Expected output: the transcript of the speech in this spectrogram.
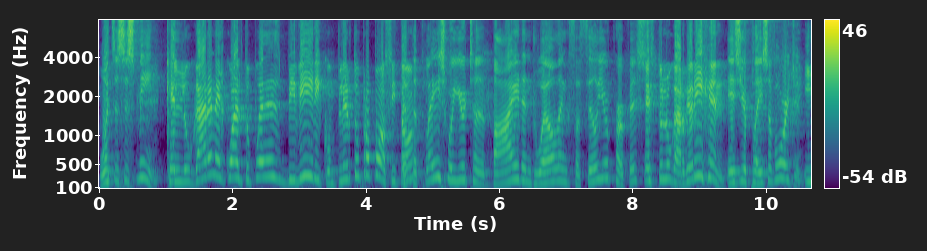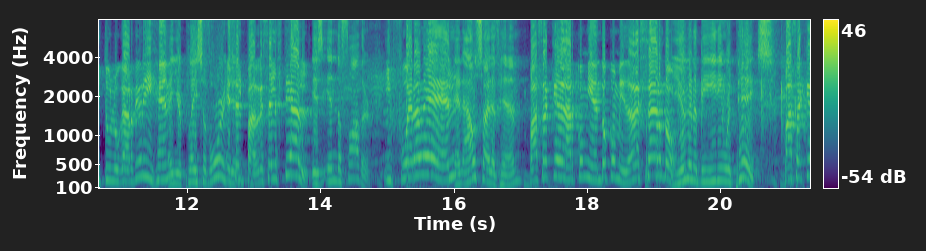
What does this mean? Que el lugar en el cual tú puedes vivir y cumplir tu propósito That the place where you're to abide and dwell and fulfill your purpose es tu lugar de origen. is your place of origin. Y tu lugar de And origen your place of es el origin Padre Celestial. is in the Father. Y fuera de él And outside of him, vas a quedar comiendo comida de cerdo. you're going to be eating with pigs. Vas a quedar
